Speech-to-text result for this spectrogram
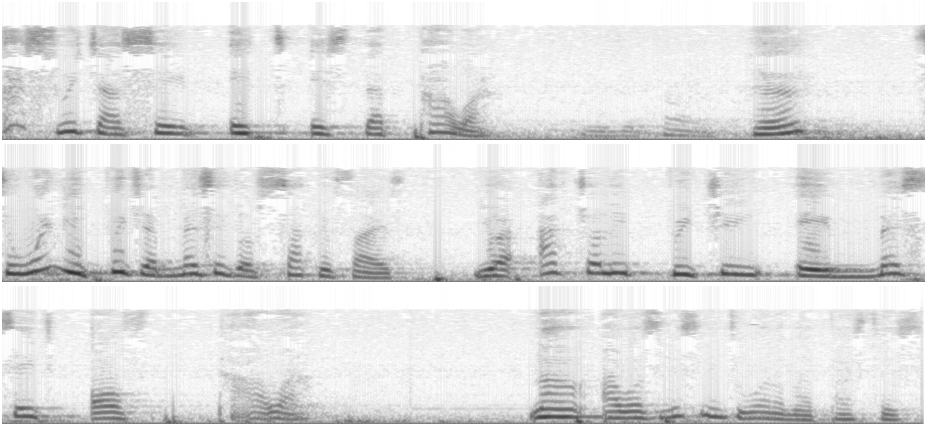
us which are saved, it is the power. Huh? So when you preach a message of sacrifice, you are actually preaching a message of power. Now, I was listening to one of my pastors.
